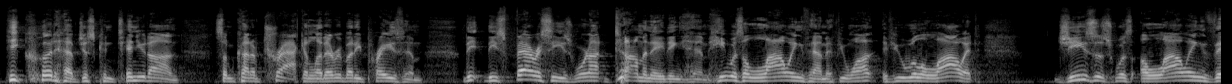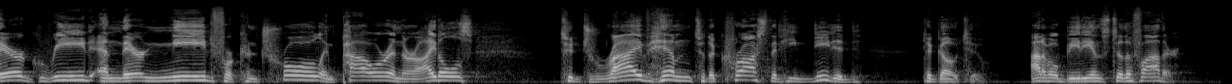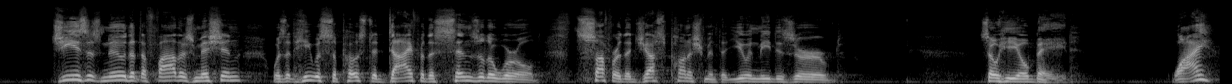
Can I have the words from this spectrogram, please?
He could have just continued on some kind of track and let everybody praise him. The, these Pharisees were not dominating him. He was allowing them, if you want, if you will allow it, Jesus was allowing their greed and their need for control and power and their idols to drive him to the cross that he needed to go to out of obedience to the Father. Jesus knew that the Father's mission was that he was supposed to die for the sins of the world, suffer the just punishment that you and me deserved. So he obeyed. Why?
